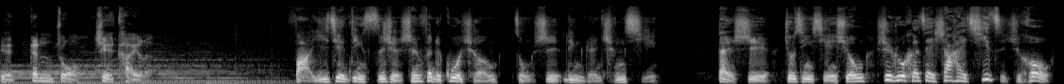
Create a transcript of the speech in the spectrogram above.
也跟着揭开了。法医鉴定死者身份的过程总是令人称奇，但是究竟贤兄是如何在杀害妻子之后，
